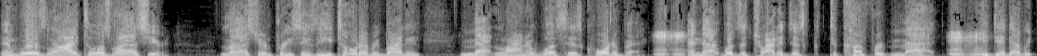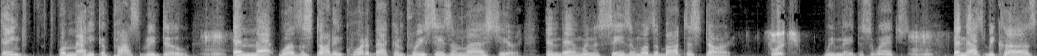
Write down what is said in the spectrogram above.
And Wiz lied to us last year. Last year in preseason, he told everybody Matt Leinart was his quarterback, mm-hmm. and that was to try to just to comfort Matt. Mm-hmm. He did everything for Matt he could possibly do, mm-hmm. and Matt was a starting quarterback in preseason last year. And then when the season was about to start, Switch. we made the switch, mm-hmm. and that's because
